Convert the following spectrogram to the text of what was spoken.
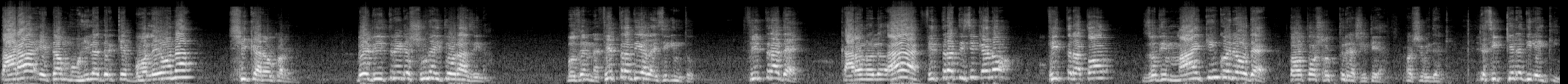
তারা এটা মহিলাদেরকে বলেও না, স্বীকারও করে না। বে ভিতরে এটা শুনাইতেও রাজি না। বুঝেন না, ফিতরা দিয়ে লাইছে কিন্তু। ফিতরা দেয়। কারণ হলো হ্যাঁ ফিতরা দিছি কেন? ফিতরা তো, যদি মাইকিং করেও দেয়, তো তো সত্তর আশি টাকা অসুবিধা কি? এটা শিক্ষাটা দিলে কি?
